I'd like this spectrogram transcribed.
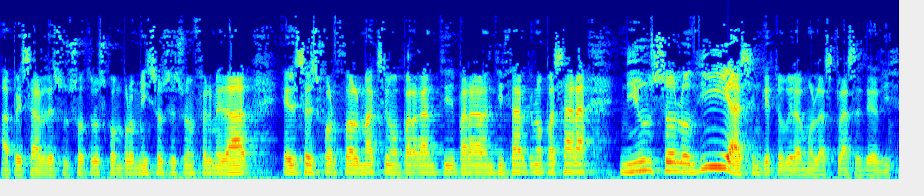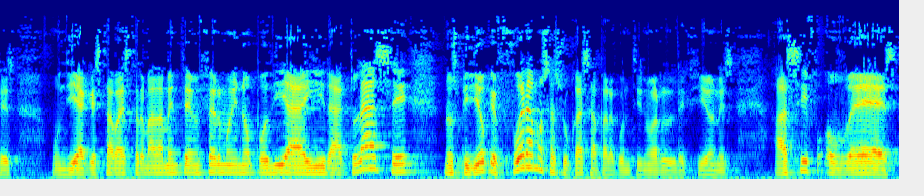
A pesar de sus otros compromisos y su enfermedad, él se esforzó al máximo para garantizar que no pasara ni un solo día sin que tuviéramos las clases de hadices. Un día que estaba extremadamente enfermo y no podía ir a clase, nos pidió que fuéramos a su casa para continuar las lecciones. Asif Oves,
